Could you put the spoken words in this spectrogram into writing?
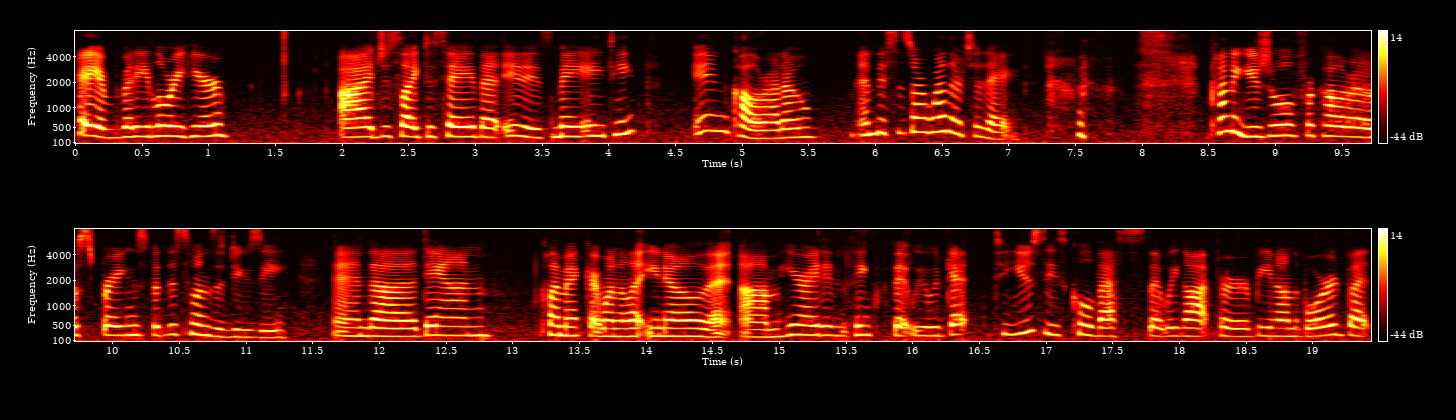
Hey everybody, Lori here. I'd just like to say that it is May 18th in Colorado and this is our weather today. kind of usual for Colorado Springs, but this one's a doozy. And uh, Dan Klimek, I want to let you know that um, here I didn't think that we would get to use these cool vests that we got for being on the board, but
